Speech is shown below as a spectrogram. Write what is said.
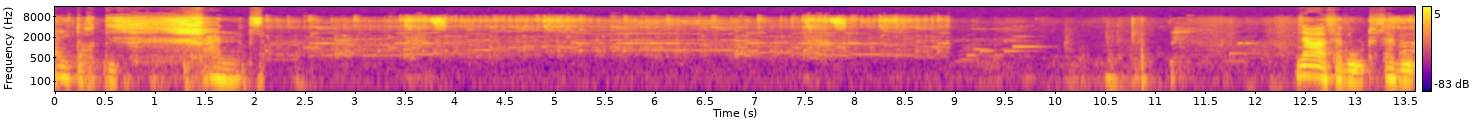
Halt doch die Schanz. Ja, ist gut, ja gut.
